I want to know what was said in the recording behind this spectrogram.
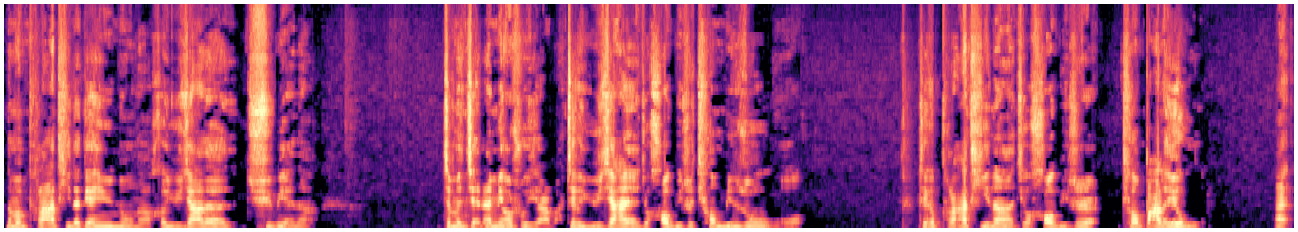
那么普拉提的电性运动呢，和瑜伽的区别呢？这么简单描述一下吧。这个瑜伽呀，就好比是跳民族舞；这个普拉提呢，就好比是跳芭蕾舞。哎，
